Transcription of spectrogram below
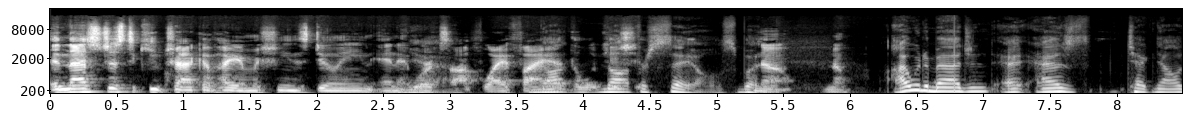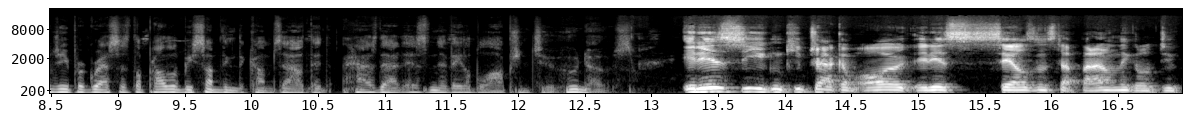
And that's just to keep track of how your machine's doing and it Yeah. works off Wi-Fi Not, at the location. not for sales, but no, no. I would imagine as technology progresses, there'll probably be something that comes out that has that as an available option too. Who knows? It is so you can keep track of all. It is sales and stuff, but I don't think it'll do.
